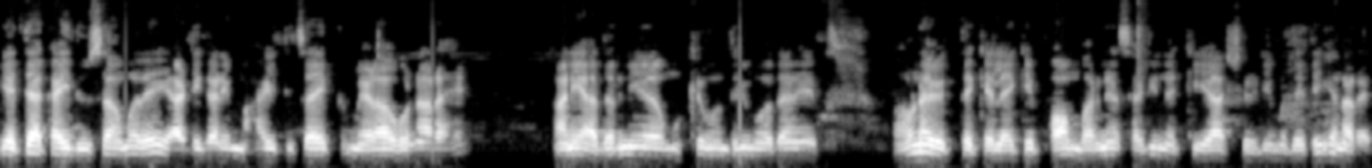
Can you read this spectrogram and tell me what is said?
येत्या काही दिवसामध्ये या ठिकाणी माहितीचा एक मेळावा होणार आहे. आणि आदरणीय मुख्यमंत्री महोदयाने भावना व्यक्त केल्या की फॉर्म भरण्यासाठी नक्की या शिर्डीमध्ये ते येणार आहेत.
